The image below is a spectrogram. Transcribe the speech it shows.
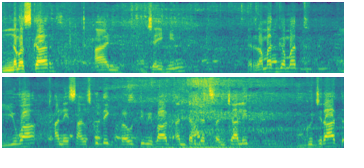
નમસ્કાર એન્ડ જય હિન્દ. રમતગમત, યુવા અને સાંસ્કૃતિક પ્રવૃત્તિ વિભાગ અંતર્ગત સંચાલિત ગુજરાત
